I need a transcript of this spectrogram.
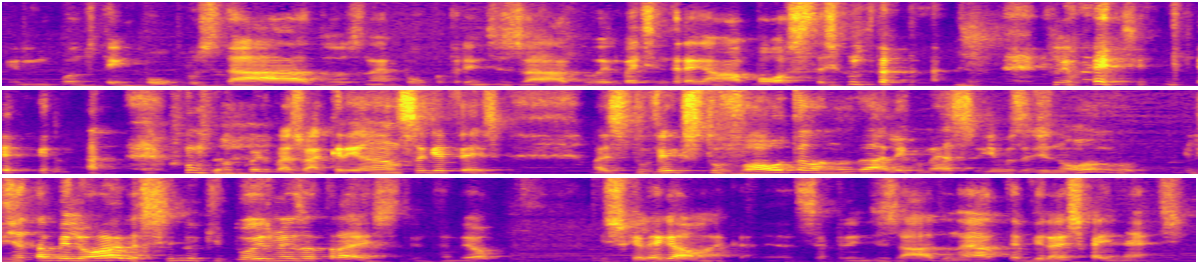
Ele, enquanto tem poucos dados, né, pouco aprendizado, ele vai te entregar uma bosta de. Ele vai te entregar uma coisa, mas uma criança que fez. Mas tu vê que se tu volta lá no Dali começa e usa de novo, ele já está melhor assim do que dois meses atrás, entendeu? Isso que é legal, né, cara? Esse aprendizado, né? Até virar Skynet.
